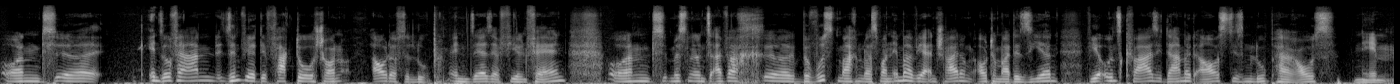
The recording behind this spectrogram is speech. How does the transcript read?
Und äh, insofern sind wir de facto schon out of the loop in sehr, sehr vielen Fällen und müssen uns einfach äh, bewusst machen, dass wann immer wir Entscheidungen automatisieren, wir uns quasi damit aus diesem Loop herausnehmen.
